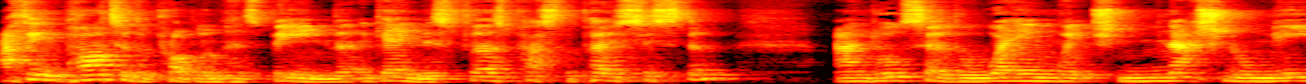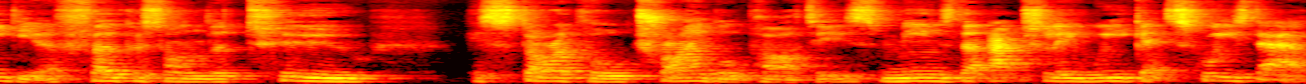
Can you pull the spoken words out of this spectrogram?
I think part of the problem has been that again this first past the post system and also the way in which national media focus on the two historical tribal parties means that actually we get squeezed out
